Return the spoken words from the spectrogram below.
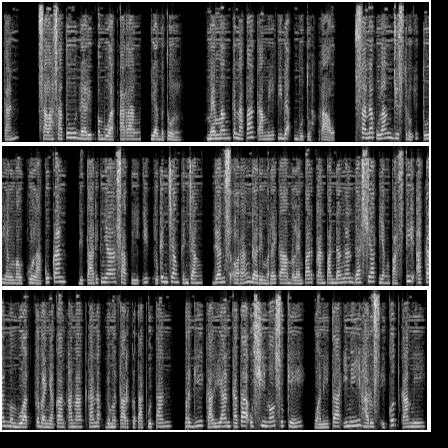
kan? Salah satu dari pembuat arang, ya betul. Memang kenapa kami tidak butuh kau? Sana pulang justru itu yang mau kulakukan, ditariknya sapi itu kencang-kencang, dan seorang dari mereka melemparkan pandangan dahsyat yang pasti akan membuat kebanyakan anak-anak gemetar ketakutan. Pergi kalian kata Ushinosuke, wanita ini harus ikut kami,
